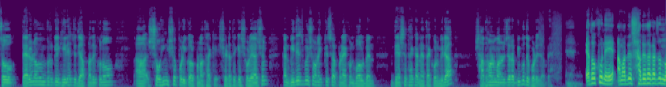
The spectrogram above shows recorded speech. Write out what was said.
সো তেরোই নভেম্বরকে ঘিরে যদি আপনাদের কোনো সহিংস পরিকল্পনা থাকে, সেটা থেকে সরে আসুন। কারণ বিদেশ বসে অনেক কিছু আপনারা এখন বলবেন, দেশে থাকা নেতাকর্মীরা, সাধারণ মানুষ যারা বিপদে পড়ে যাবে। এতক্ষণে আমাদের সাথে থাকার জন্য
